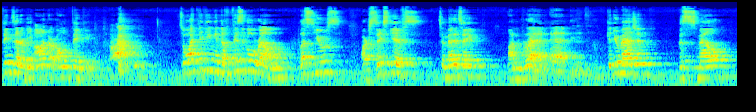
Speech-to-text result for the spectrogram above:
things that are beyond our own thinking. So while thinking in the physical realm, let's use our six gifts to meditate on bread. Can you imagine the smell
